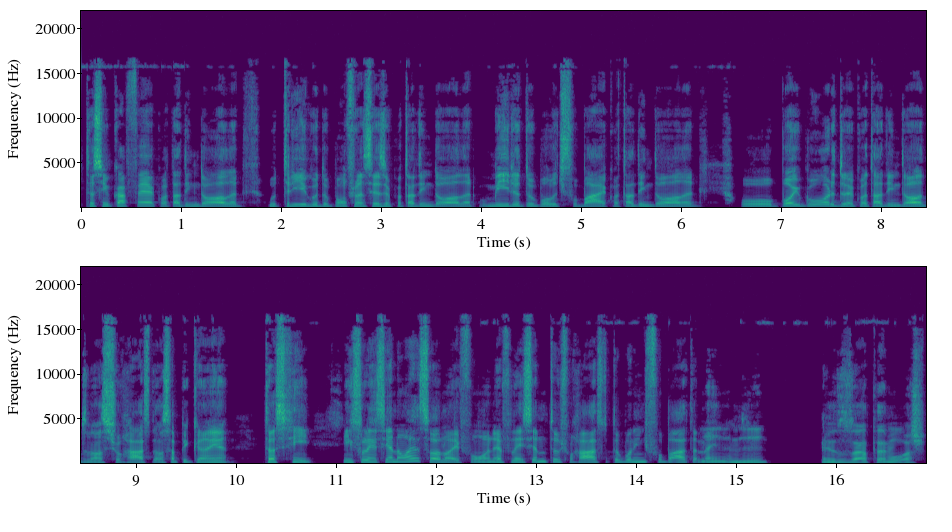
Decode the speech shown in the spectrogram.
Então, assim, o café é cotado em dólar, o trigo do pão francês é cotado em dólar, o milho do bolo de fubá é cotado em dólar, o boi gordo é cotado em dólar do nosso churrasco, da nossa picanha. Então, assim, influencia não é só no iPhone, influencia no teu churrasco, no teu bolinho de fubá também, né? Uhum. Exatamente.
